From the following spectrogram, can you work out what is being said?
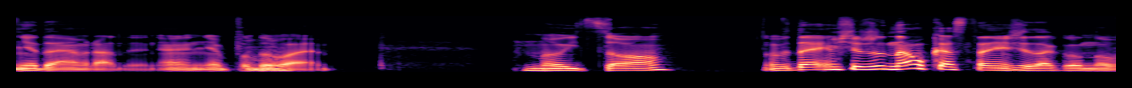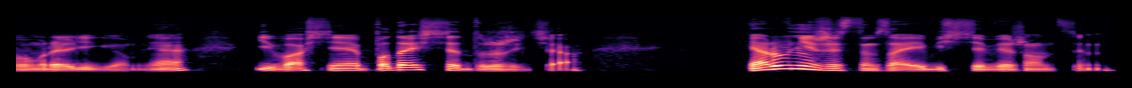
Nie dałem rady, nie, nie podobałem. Mhm. No i co? No wydaje mi się, że nauka stanie się taką nową religią, nie? I właśnie podejście do życia. Ja również jestem zajebiście wierzącym.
